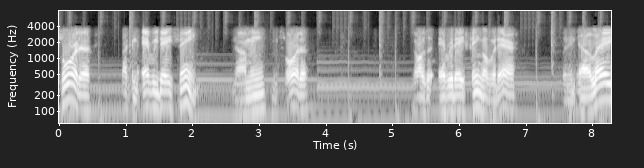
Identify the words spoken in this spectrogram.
Florida, it's like an everyday thing. You know what I mean? In Florida, it's always an everyday thing over there. But in LA,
